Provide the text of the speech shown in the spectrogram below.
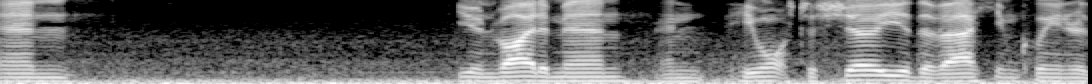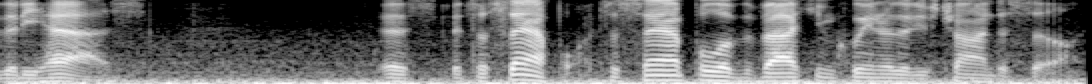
And you invite him in and he wants to show you the vacuum cleaner that he has. It's, it's a sample. It's a sample of the vacuum cleaner that he's trying to sell.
